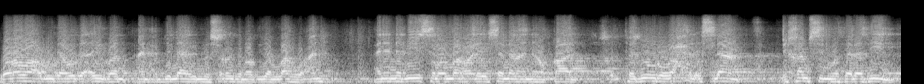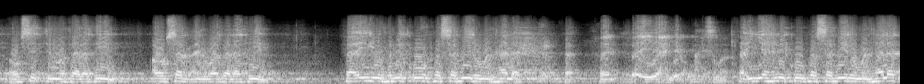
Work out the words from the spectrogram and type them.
وروى أبو داود أيضا عن عبد الله بن مسعود رضي الله عنه عن النبي صلى الله عليه وسلم أنه قال تدور رح الإسلام بخمس وثلاثين أو ست وثلاثين أو سبع وثلاثين. فإن يهلكوا فسبيل من هلك. فإن يهلكوا. فإن يهلكوا فسبيل من هلك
